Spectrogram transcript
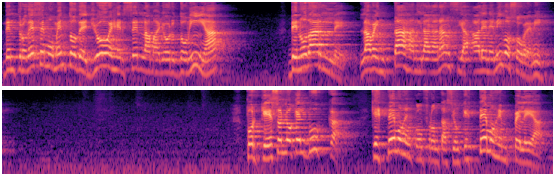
Dentro de ese momento de yo ejercer la mayordomía, de no darle la ventaja ni la ganancia al enemigo sobre mí. Porque eso es lo que Él busca, que estemos en confrontación, que estemos en pelea,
